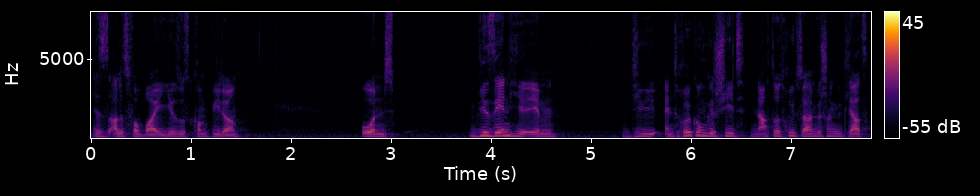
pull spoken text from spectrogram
Es ist alles vorbei, Jesus kommt wieder. Und wir sehen hier eben, die Entrückung geschieht nach der Trübsal, haben wir schon geklärt,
